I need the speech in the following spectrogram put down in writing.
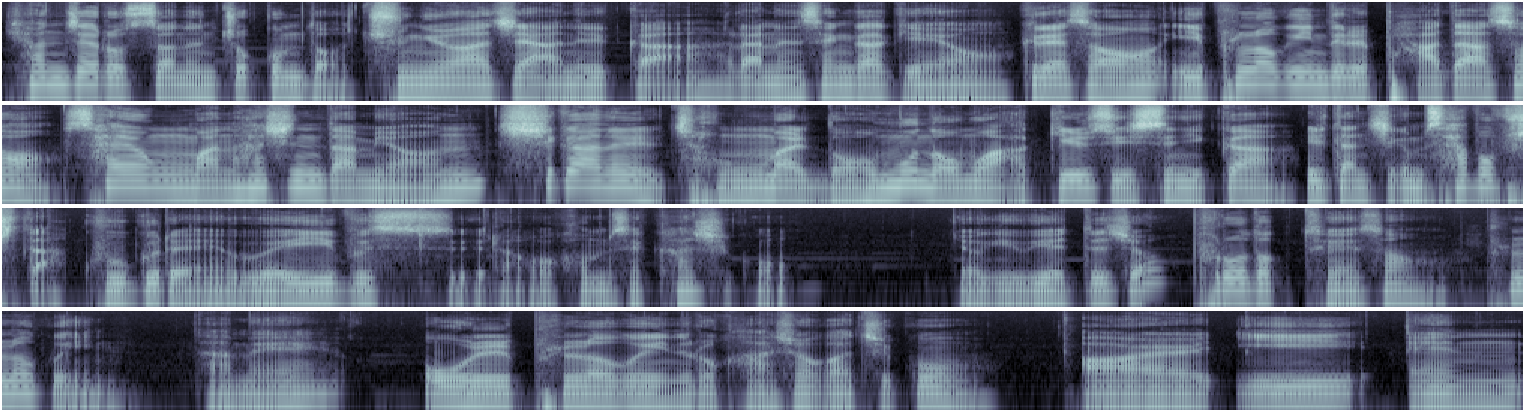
현재로서는 조금 더 중요하지 않을까라는 생각이에요. 그래서 이 플러그인들을 받아서 사용만 하신다면 시간을 정말 너무너무 아낄 수 있으니까 일단 지금 사봅시다. 구글에 웨이브스라고 검색하시고 여기 위에 뜨죠? 프로덕트에서 플러그인 다음에 올 플러그인으로 가셔가지고 R E N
